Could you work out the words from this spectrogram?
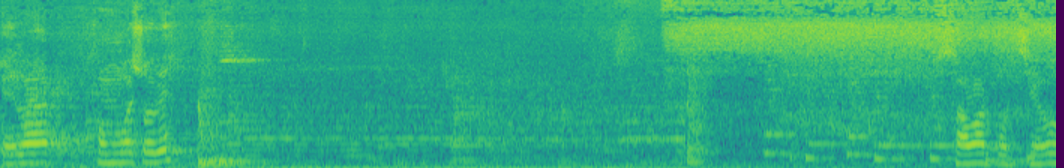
এবার ওয়াশ হবে। সাওয়ার করছে ও।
